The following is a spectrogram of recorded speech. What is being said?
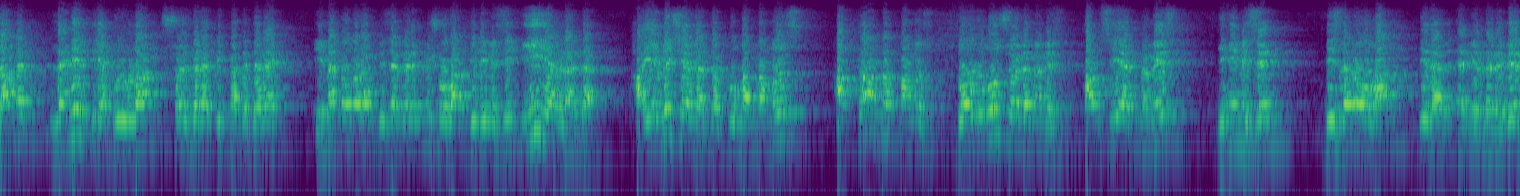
lanetlenir diye buyurulan sözlere dikkat ederek nimet olarak bize verilmiş olan dilimizi iyi yerlerde, hayırlı şeylerde kullanmamız, hakkı anlatmamız, doğruluğu söylememiz, tavsiye etmemiz dinimizin bizlere olan birer emirleridir.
